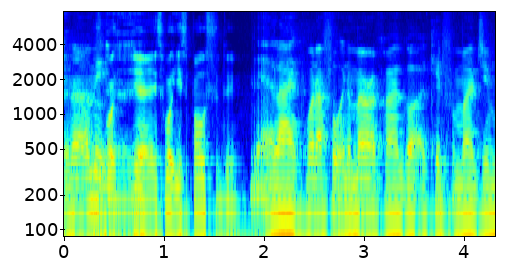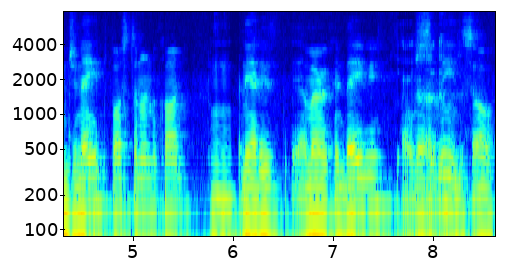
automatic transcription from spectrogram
You know what I mean? It's what, yeah, it's what you're supposed to do. Yeah, like when I fought in America, I got a kid from my gym, Junaid Bostan, on the card, Mm. and he had his American debut. You know what. I mean? So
